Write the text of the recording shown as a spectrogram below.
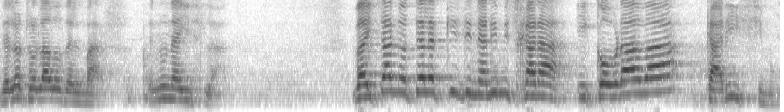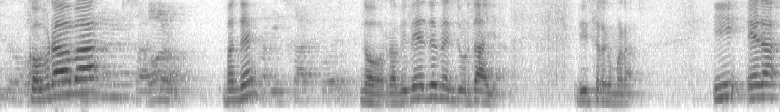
del otro lado del mar, en una isla. Y cobraba carísimo. Cobraba. Oro. ¿Mandé? No, Rabbi Eliezer ben Durdaya, dice la Gemara. Y era,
